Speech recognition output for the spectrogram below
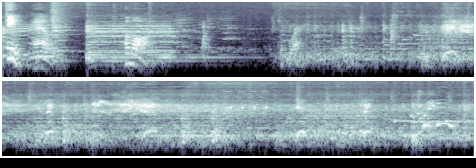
Freaking hell. Come on. Get wrecked. Right.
